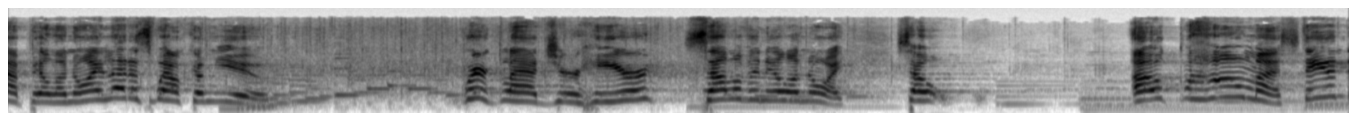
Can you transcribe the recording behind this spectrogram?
up, Illinois. Let us welcome you. We're glad you're here. Sullivan, Illinois. So, Oklahoma, stand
